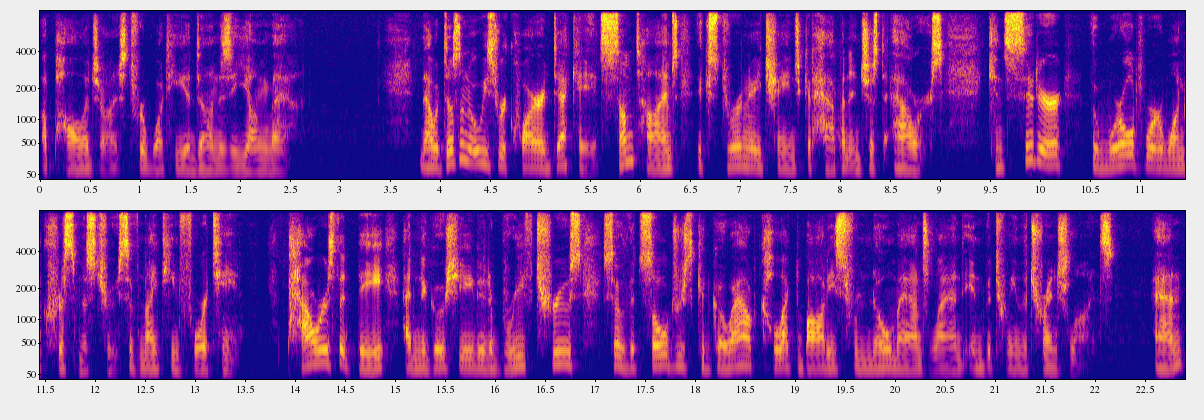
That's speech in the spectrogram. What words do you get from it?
apologized for what he had done as a young man. Now, it doesn't always require decades. Sometimes extraordinary change could happen in just hours. Consider the World War I Christmas truce of 1914 powers that be had negotiated a brief truce so that soldiers could go out, collect bodies from no man's land in between the trench lines. And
